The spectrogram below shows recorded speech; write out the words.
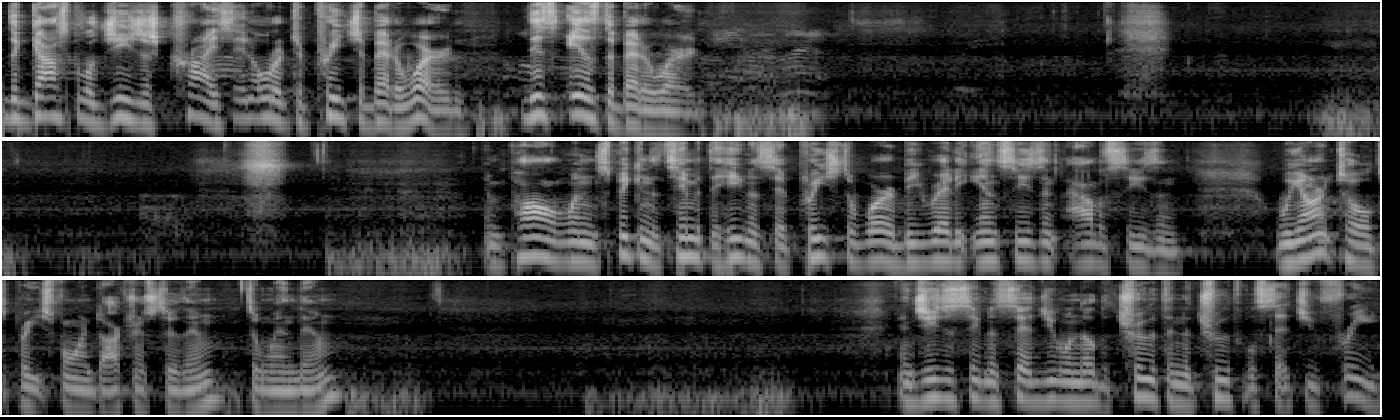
the gospel of Jesus Christ in order to preach a better word. This is the better word. And Paul, when speaking to Timothy, he even said, Preach the word, be ready in season, out of season. We aren't told to preach foreign doctrines to them to win them. And Jesus even said, You will know the truth, and the truth will set you free.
